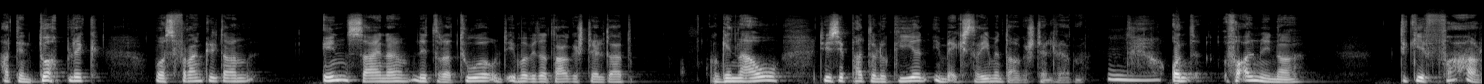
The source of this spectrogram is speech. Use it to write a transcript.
hat den Durchblick, was Frankl dann in seiner Literatur und immer wieder dargestellt hat. Und genau diese Pathologien im Extremen dargestellt werden. Mhm. Und vor allem, Nina, die Gefahr,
